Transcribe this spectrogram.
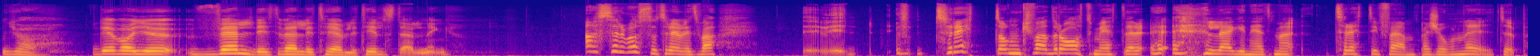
ja. Det var ju väldigt, väldigt trevlig tillställning. Alltså det var så trevligt va? Eh, 13 kvadratmeter lägenhet med 35 personer i typ.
